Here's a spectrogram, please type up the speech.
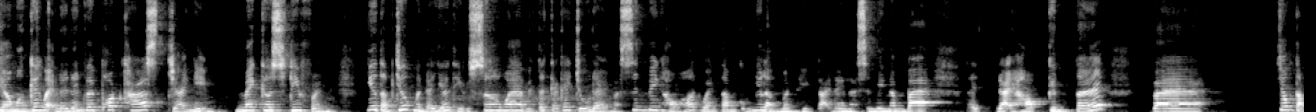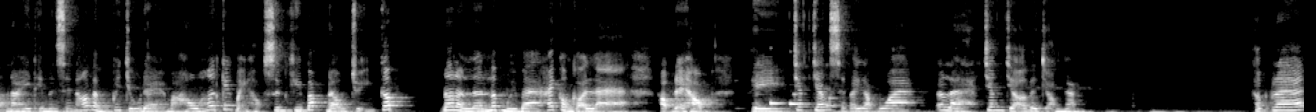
Chào mừng các bạn đã đến với podcast trải nghiệm Make Us Different. Như tập trước mình đã giới thiệu sơ qua về tất cả các chủ đề mà sinh viên hầu hết quan tâm cũng như là mình hiện tại đang là sinh viên năm 3 tại Đại học Kinh tế và trong tập này thì mình sẽ nói về một cái chủ đề mà hầu hết các bạn học sinh khi bắt đầu chuyển cấp đó là lên lớp 13 hay còn gọi là học đại học thì chắc chắn sẽ phải gặp qua đó là chăn trở về chọn ngành. Thật ra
